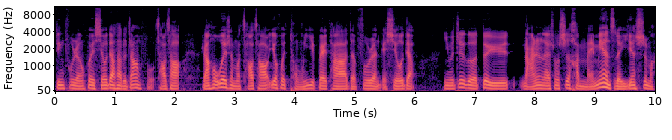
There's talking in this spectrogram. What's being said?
丁夫人会休掉她的丈夫曹操，然后为什么曹操又会同意被他的夫人给休掉？因为这个对于男人来说是很没面子的一件事嘛。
